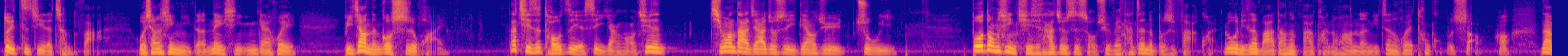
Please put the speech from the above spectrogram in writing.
对自己的惩罚，我相信你的内心应该会。比较能够释怀，那其实投资也是一样哦。其实希望大家就是一定要去注意波动性，其实它就是手续费，它真的不是罚款。如果你真的把它当成罚款的话呢，你真的会痛苦不少。好，那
